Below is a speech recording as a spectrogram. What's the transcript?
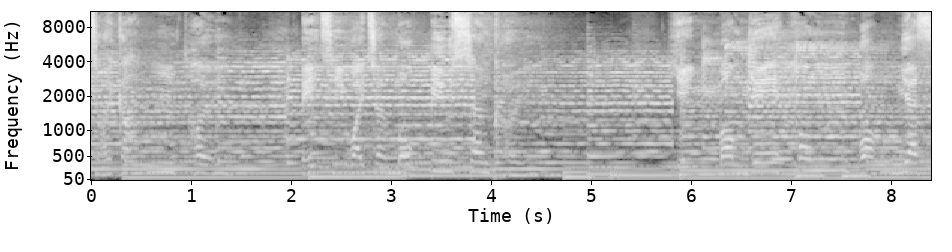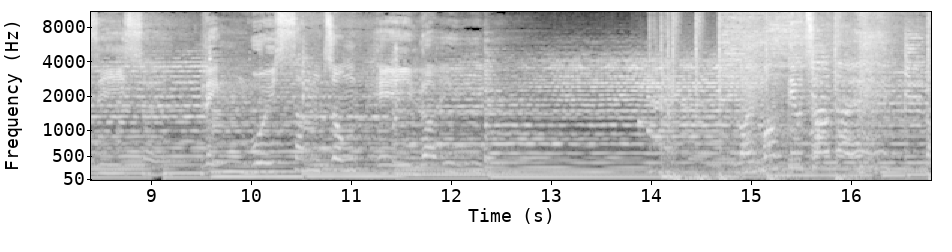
在减退，彼此为着目标相距。凝望夜空，往日是谁，领会心中疲累。来忘掉错对，来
